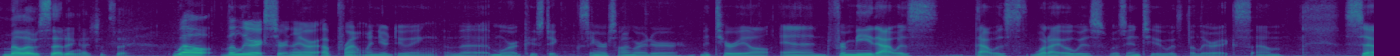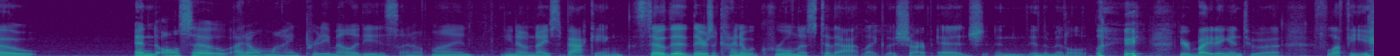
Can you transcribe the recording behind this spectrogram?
mellow setting, I should say. Well, the lyrics certainly are upfront when you're doing the more acoustic singer-songwriter material, and for me, that was that was what I always was into was the lyrics. Um, so, and also, I don't mind pretty melodies. I don't mind you know nice backing. So the, there's a kind of a cruelness to that, like the sharp edge in in the middle. you're biting into a fluffy,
